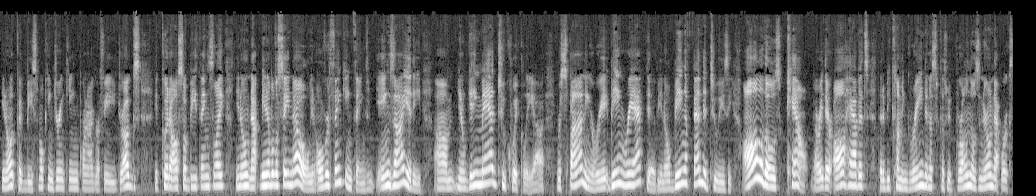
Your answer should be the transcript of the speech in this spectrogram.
You know, it could be smoking, drinking, pornography, drugs. It could also be things like, you know, not being able to say no, you know, overthinking things, anxiety, um, you know, getting mad too quickly, uh, responding or re- being reactive, you know, being offended too easy. All of those count. All right, they're all habits that have become ingrained in us because we've grown those neural networks,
